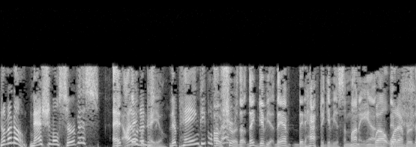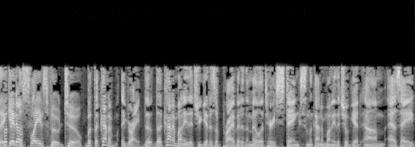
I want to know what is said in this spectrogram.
No, no, no. National service. They, I don't would pay you. They're paying people for Oh, that. sure. Th- They'd give you. They have. They'd have to give you some money. Well, whatever. They but gave the don't- slaves food too. But the kind of right, the the kind of money that you get as a private in the military stinks, and the kind of money that you'll get um, as a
